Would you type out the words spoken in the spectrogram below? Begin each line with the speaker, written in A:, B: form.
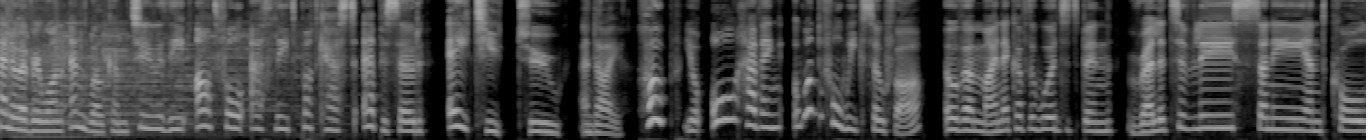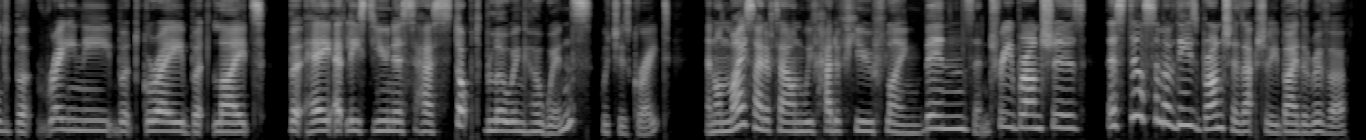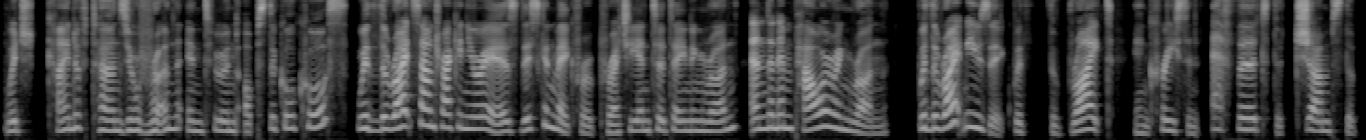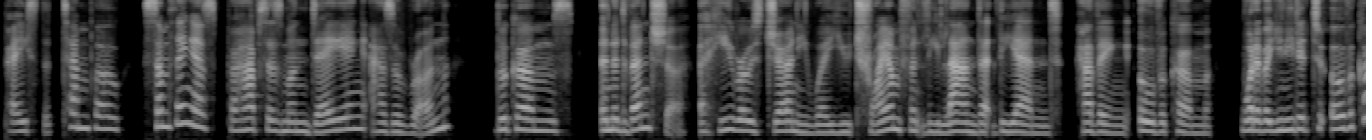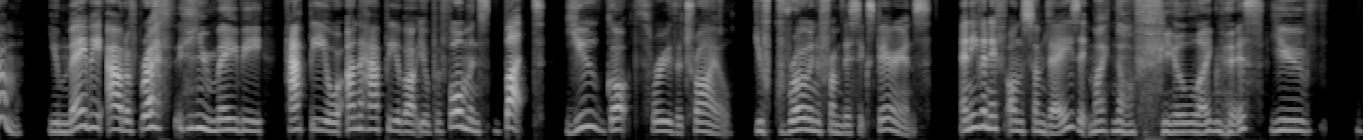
A: Hello, everyone, and welcome to the Artful Athlete Podcast, episode 82. And I hope you're all having a wonderful week so far. Over my neck of the woods, it's been relatively sunny and cold, but rainy, but grey, but light. But hey, at least Eunice has stopped blowing her winds, which is great. And on my side of town, we've had a few flying bins and tree branches. There's still some of these branches actually by the river, which kind of turns your run into an obstacle course. With the right soundtrack in your ears, this can make for a pretty entertaining run and an empowering run. With the right music, with the right increase in effort, the jumps, the pace, the tempo, something as perhaps as mundane as a run becomes an adventure, a hero's journey where you triumphantly land at the end, having overcome whatever you needed to overcome. You may be out of breath, you may be happy or unhappy about your performance, but you got through the trial. You've grown from this experience. And even if on some days it might not feel like this, you've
